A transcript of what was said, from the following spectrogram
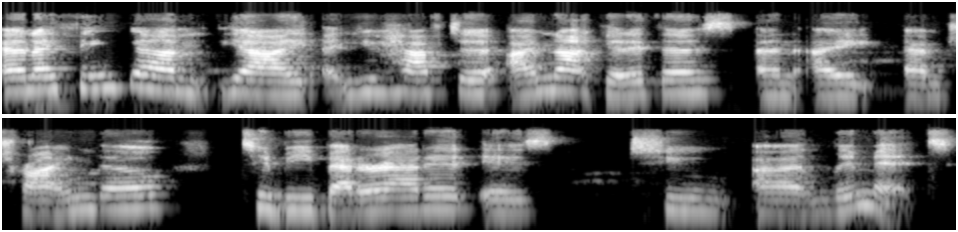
And i think um, yeah I, you have to i'm not good at this and i am trying though to be better at it is to uh, limit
